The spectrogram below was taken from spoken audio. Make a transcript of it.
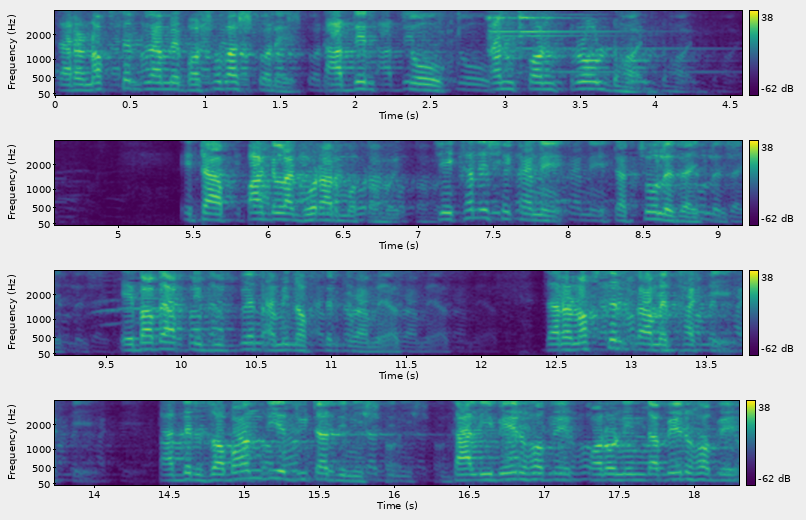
যারা নফসের গ্রামে বসবাস করে, তাদের চোখ আনকন্ট্রোলড হয়। এটা পাগলা ঘোড়ার মতো হয়। যেখানে সেখানে এটা চলে যায় এভাবে আপনি বুঝবেন, আমি নফসের গ্রামে আছি। যারা নফসের গ্রামে থাকে, তাদের জবান দিয়ে দুইটা জিনিস গালি বের হবে, পরনিন্দা বের হবে,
